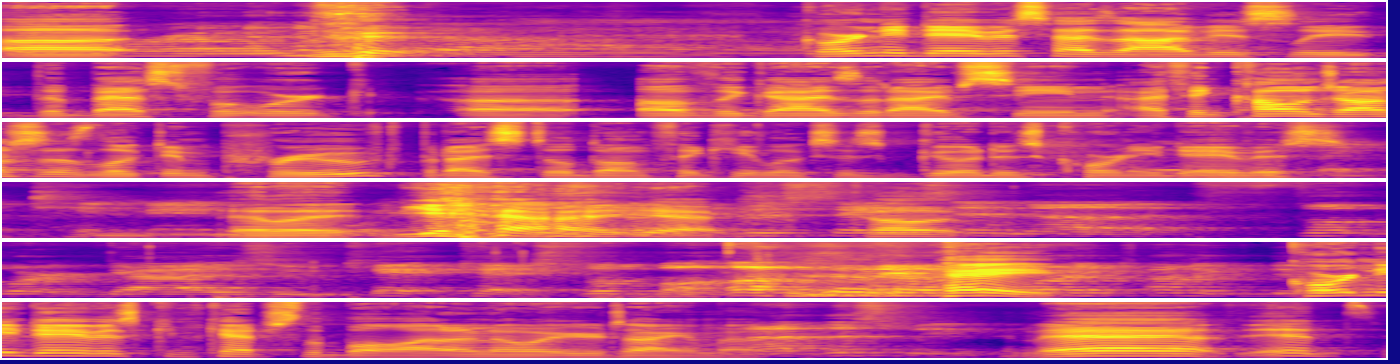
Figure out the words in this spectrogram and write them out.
uh, Quartney Davis has obviously the best footwork uh, of the guys that I've seen. I think Collin Johnson has looked improved, but I still don't think he looks as good as Quartney Davis. Man. Like, yeah, yeah. The Colin- uh, footwork guys who can't catch football. Hey, Quartney Davis can catch the ball. I don't know what you're talking about. Not this week. Yeah, it,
